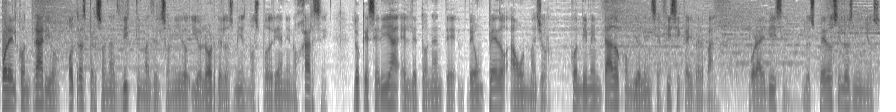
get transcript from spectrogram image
Por el contrario, otras personas víctimas del sonido y olor de los mismos podrían enojarse, lo que sería el detonante de un pedo aún mayor, condimentado con violencia física y verbal. Por ahí dicen, los pedos y los niños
